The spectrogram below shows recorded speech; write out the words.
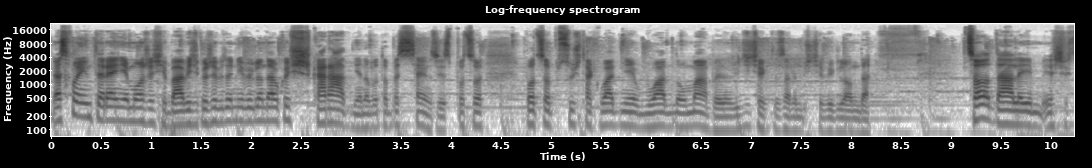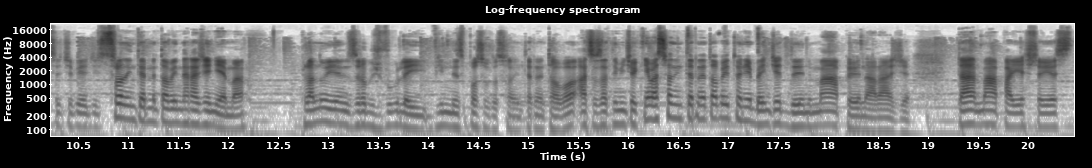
na swoim terenie może się bawić, tylko żeby to nie wyglądało jakoś szkaradnie, no bo to bez sensu jest. Po co, po co psuć tak ładnie, ładną mapę? No Widzicie, jak to zarobiście wygląda. Co dalej jeszcze chcecie wiedzieć? Strony internetowej na razie nie ma. Planuję zrobić w ogóle w inny sposób to stronę internetową, a co za tym idzie, jak nie ma strony internetowej, to nie będzie dyn mapy na razie. Ta mapa jeszcze jest,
